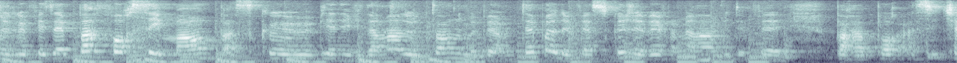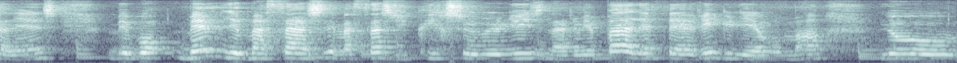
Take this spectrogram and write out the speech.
je ne le faisais pas forcément parce que bien évidemment le temps ne me permettait pas de faire ce que j'avais vraiment envie de faire par rapport à ce challenge. Mais bon, même les massages, les massages du cuir chevelu, je n'arrivais pas à les faire régulièrement. Le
